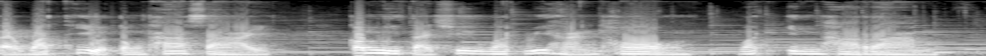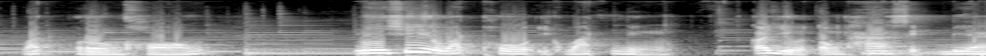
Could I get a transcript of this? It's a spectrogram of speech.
แต่วัดที่อยู่ตรงท่าทราย ก็มีแต่ชื่อวัดวิหารทอง วัดอินทาราม วัดโรงค้อง มีชื่อวัดโพอีกวัดหนึ่ง ก็อยู่ตรงท่าสิบเบี้ย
